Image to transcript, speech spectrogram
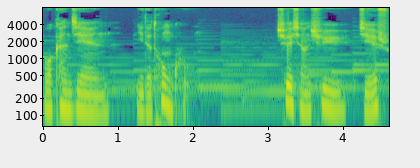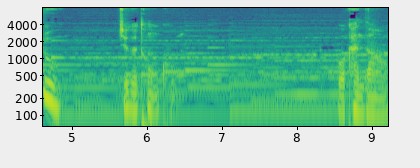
我看见你的痛苦，却想去结束这个痛苦。我看到，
